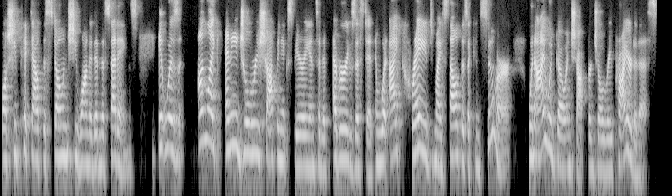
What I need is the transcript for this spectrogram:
while she picked out the stones she wanted in the settings. It was unlike any jewelry shopping experience that had ever existed. And what I craved myself as a consumer when I would go and shop for jewelry prior to this.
